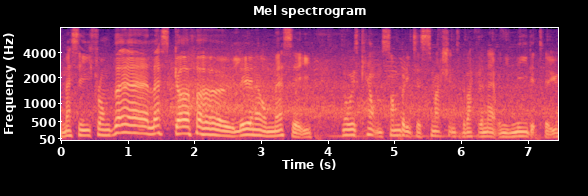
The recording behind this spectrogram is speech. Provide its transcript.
Messi from there. Let's go. Lionel Messi. You always count on somebody to smash into the back of the net when you need it to.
